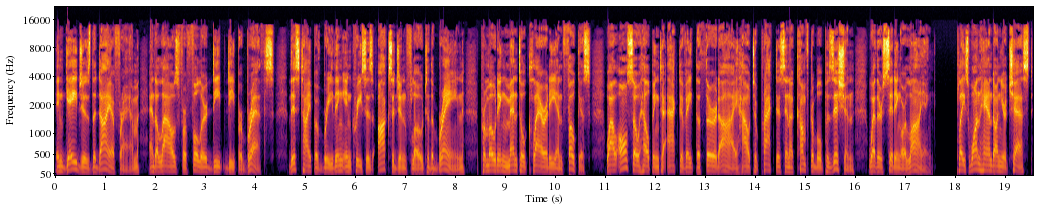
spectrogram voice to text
engages the diaphragm and allows for fuller, deep, deeper breaths. This type of breathing increases oxygen flow to the brain, promoting mental clarity and focus, while also helping to activate the third eye how to practice in a comfortable position, whether sitting or lying. Place one hand on your chest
